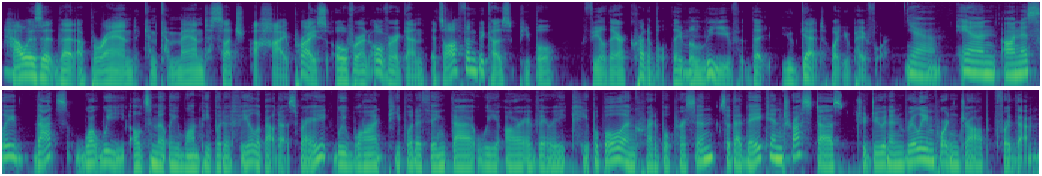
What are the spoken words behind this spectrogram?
How is it that a brand can command such a high price over and over again? It's often because people feel they are credible. They mm. believe that you get what you pay for. Yeah. And honestly, that's what we ultimately want people to feel about us, right? We want people to think that we are a very capable and credible person so that they can trust us to do a really important job for them。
